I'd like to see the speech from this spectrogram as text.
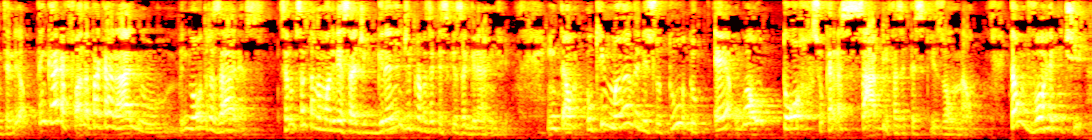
Entendeu? Tem cara foda pra caralho em outras áreas. Você não precisa estar numa universidade grande para fazer pesquisa grande. Então, o que manda nisso tudo é o autor, se o cara sabe fazer pesquisa ou não. Então, vou repetir.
